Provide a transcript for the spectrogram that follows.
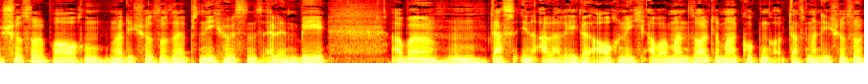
Schüssel brauchen, na die Schüssel selbst nicht, höchstens LNB, aber hm, das in aller Regel auch nicht. Aber man sollte mal gucken, dass man die Schüssel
